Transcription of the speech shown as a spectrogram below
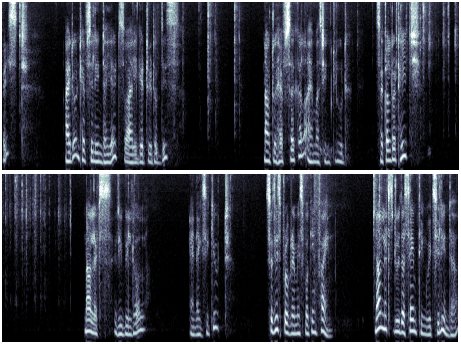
paste. I don't have cylinder yet so I'll get rid of this. Now to have circle I must include circle.h. Now let's rebuild all and execute. So this program is working fine. Now let's do the same thing with cylinder.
